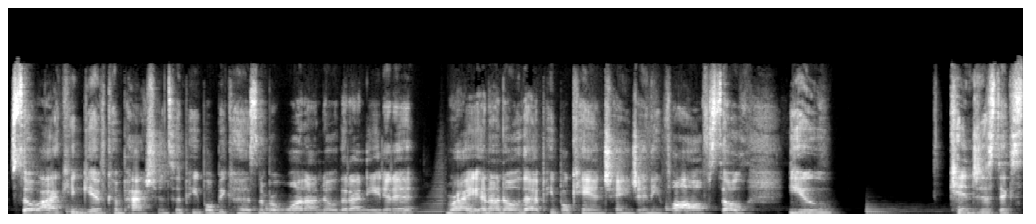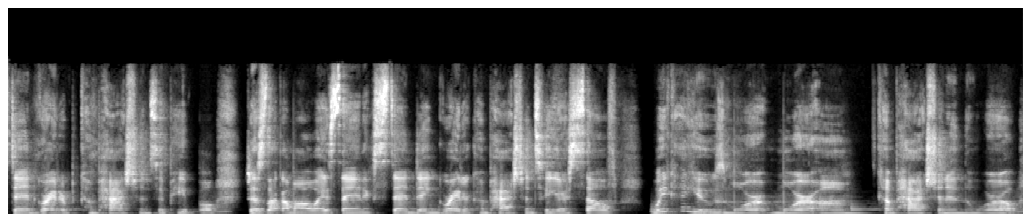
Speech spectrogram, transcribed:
So I can give compassion to people because number one, I know that I needed it, right? And I know that people can change and evolve. So you can just extend greater compassion to people. Just like I'm always saying, extending greater compassion to yourself. We could use more more um, compassion in the world.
